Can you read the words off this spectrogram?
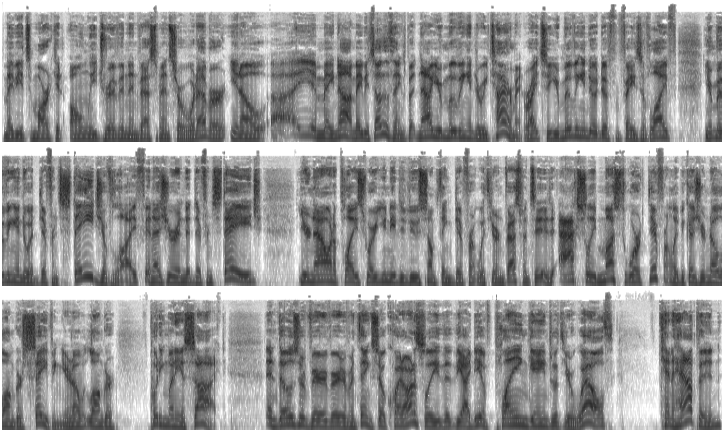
maybe it's market only driven investments or whatever, you know, uh, it may not, maybe it's other things, but now you're moving into retirement, right? So you're moving into a different phase of life. You're moving into a different stage of life. And as you're in a different stage, you're now in a place where you need to do something different with your investments. It actually must work differently because you're no longer saving. You're no longer putting money aside. And those are very, very different things. So quite honestly, the, the idea of playing games with your wealth can happen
